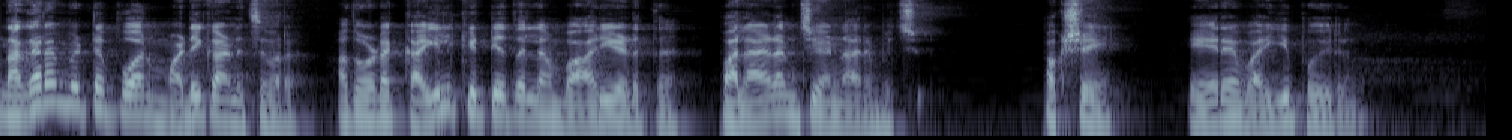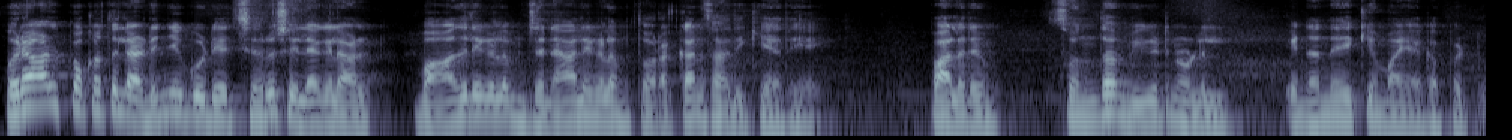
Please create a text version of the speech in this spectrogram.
നഗരം വിട്ടു പോകാൻ മടി കാണിച്ചവർ അതോടെ കയ്യിൽ കിട്ടിയതെല്ലാം വാരിയെടുത്ത് പലായനം ചെയ്യാൻ ആരംഭിച്ചു. പക്ഷേ ഏറെ വൈകിപ്പോയിരുന്നു. ഒരാൾ പൊക്കത്തിൽ അടിഞ്ഞുകൂടിയ ചെറു ശിലകളാൽ വാതിലുകളും ജനാലുകളും തുറക്കാൻ സാധിക്കാതെയായി. പലരും സ്വന്തം വീടിനുള്ളിൽ എന്നേക്കുമായി അകപ്പെട്ടു.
